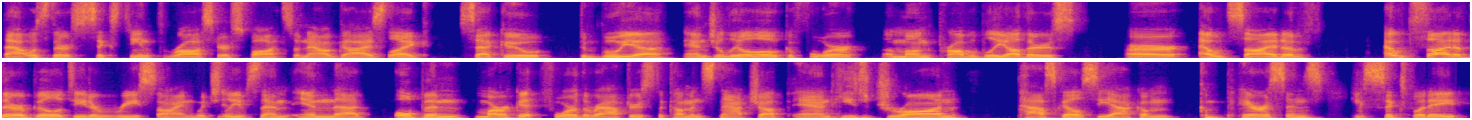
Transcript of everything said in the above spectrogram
That was their 16th roster spot. So now guys like Sekou, Doumbouya, and Jahlil Okafor, among probably others, are outside of outside of their ability to re-sign, which yeah. leaves them in that open market for the Raptors to come and snatch up. And he's drawn Pascal Siakam comparisons. He's six foot eight,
